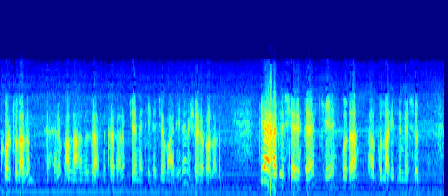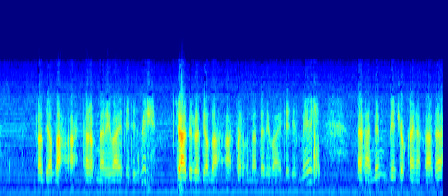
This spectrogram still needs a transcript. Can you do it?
kurtulalım. Efendim Allah'ın rızasını kazanıp cennetiyle, cemaliyle müşerref olalım. Diğer hadis-i şerifte ki bu da Abdullah İbni Mesud radıyallahu anh tarafından rivayet edilmiş. Cabir radıyallahu anh tarafından da rivayet edilmiş. Efendim birçok kaynaklarda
